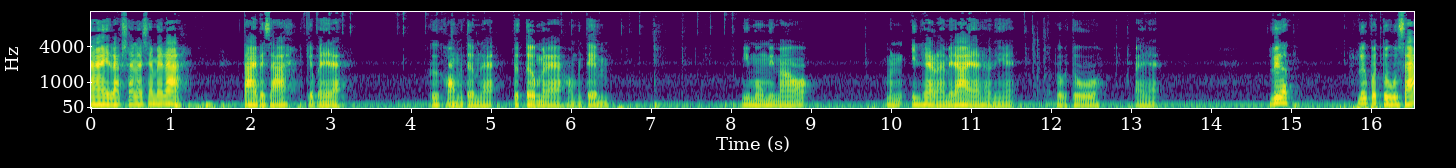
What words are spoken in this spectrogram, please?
นายรักฉันแล้วใช่ไหมล่ะ ตายไปซะ เก็บไว้นี่แหละ คือของมันเติมแล้วเติมเติมมาแล้วของมันเต็ม มีมงมีเมาส์มันอินเทอร์แอะไรไม่ได้นะแถวนี้เปิดประตูอะไรเนี่ยเลือกเลือกประตูซะ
